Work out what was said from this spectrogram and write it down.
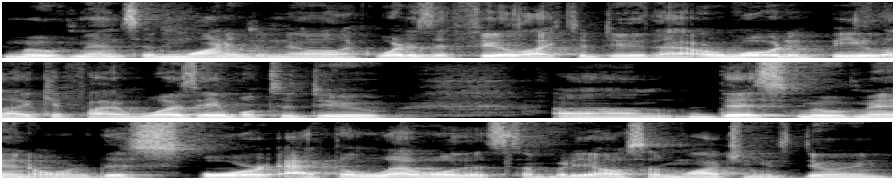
movements and wanting to know like what does it feel like to do that? Or what would it be like if i was able to do um, this movement or this sport at the level that somebody else i'm watching is doing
